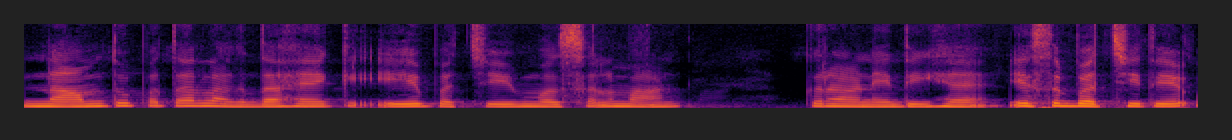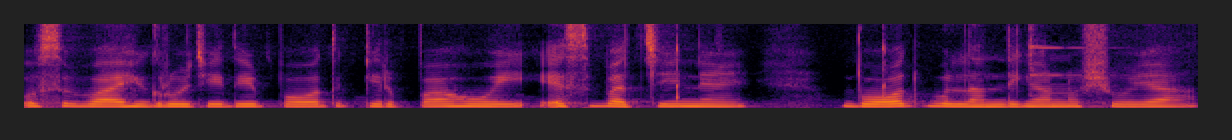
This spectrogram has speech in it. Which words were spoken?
ਨਾਮ ਤੋਂ ਪਤਾ ਲੱਗਦਾ ਹੈ ਕਿ ਇਹ ਬੱਚੀ ਮੁਸਲਮਾਨ ਘਰਾਣੇ ਦੀ ਹੈ। ਇਸ ਬੱਚੀ ਤੇ ਉਸ ਵਾਹਿਗੁਰੂ ਜੀ ਦੀ ਬਹੁਤ ਕਿਰਪਾ ਹੋਈ। ਇਸ ਬੱਚੀ ਨੇ ਬਹੁਤ ਬੁਲੰਦੀਆਂ ਨੂੰ ਛੂਇਆ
